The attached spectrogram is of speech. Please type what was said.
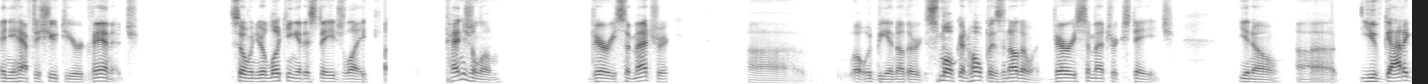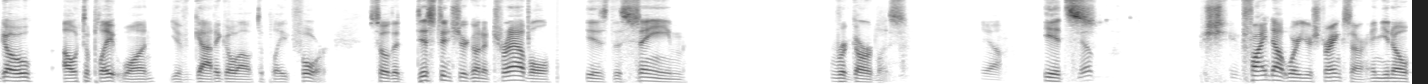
And you have to shoot to your advantage. So when you're looking at a stage like Pendulum, very symmetric. Uh, what would be another? Smoke and Hope is another one. Very symmetric stage. You know, uh, you've got to go out to plate one. You've got to go out to plate four. So the distance you're going to travel is the same regardless. Yeah. It's yep. find out where your strengths are. And you know,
